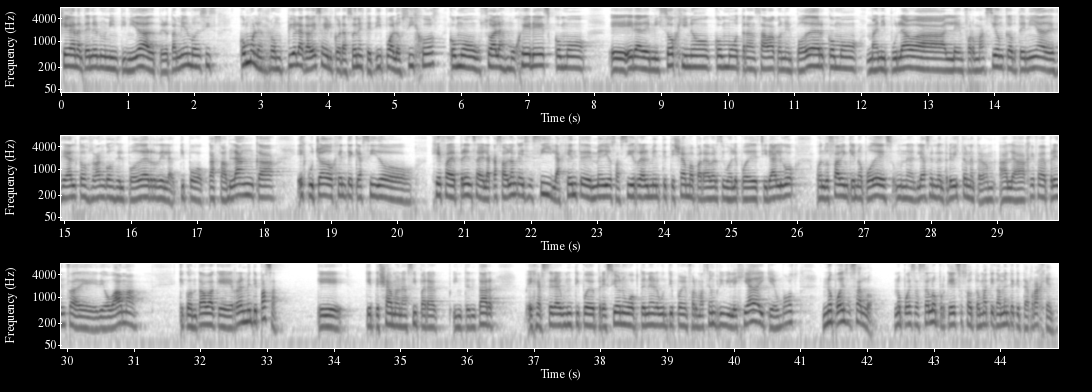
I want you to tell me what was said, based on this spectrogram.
llegan a tener una intimidad, pero también vos decís, cómo les rompió la cabeza y el corazón este tipo a los hijos, cómo usó a las mujeres, cómo eh, era de misógino, cómo transaba con el poder, cómo manipulaba la información que obtenía desde altos rangos del poder de la tipo Casa Blanca. He escuchado gente que ha sido jefa de prensa de la Casa Blanca dice, sí, la gente de medios así realmente te llama para ver si vos le podés decir algo, cuando saben que no podés. le hacen una entrevista a la jefa de prensa de, Obama que contaba que realmente pasa, que, que te llaman así para intentar ejercer algún tipo de presión u obtener algún tipo de información privilegiada y que vos no podés hacerlo. No podés hacerlo porque eso es automáticamente que te rajen.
